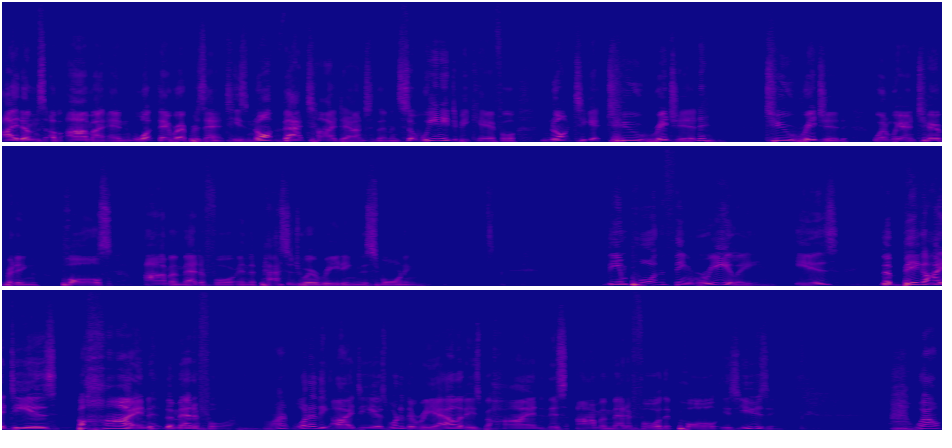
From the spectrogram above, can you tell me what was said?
items of armor and what they represent. He's not that tied down to them. And so we need to be careful not to get too rigid, too rigid when we're interpreting Paul's armor metaphor in the passage we're reading this morning. The important thing really is the big ideas behind the metaphor. Right? What are the ideas? What are the realities behind this armor metaphor that Paul is using? Well,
